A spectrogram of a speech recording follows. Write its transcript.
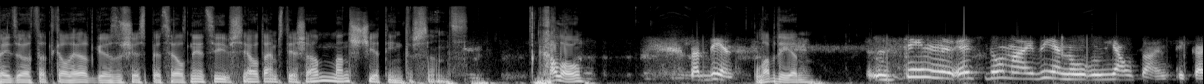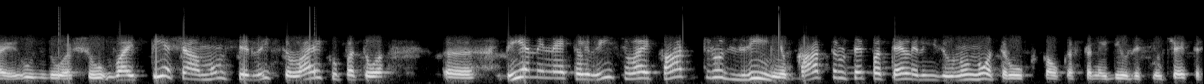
beidzot atkal ir atgriezušies pie celtniecības jautājums, tiešām man šķiet interesants. Halo! Labdien! Labdien! Zini, es domāju, vienu jautājumu tikai uzdošu. Vai tiešām mums ir visu laiku pa to uh, pieminekli, visu laiku katru ziņu, katru te pa televizoru, nu notrūka kaut kas tam ir 24.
